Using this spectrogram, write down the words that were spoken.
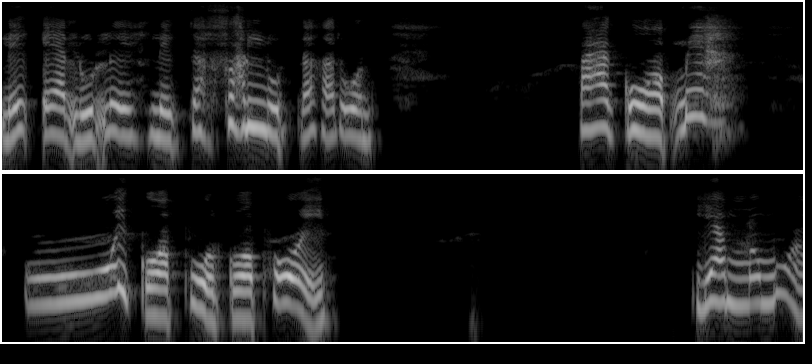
เล็กแอดหลุดเลยเหล็กจัดฟันหลุดนะคะทุกคนปลากรอบแม่อุ้ยกรอบโผดกรอบโพยยำมะม่วง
